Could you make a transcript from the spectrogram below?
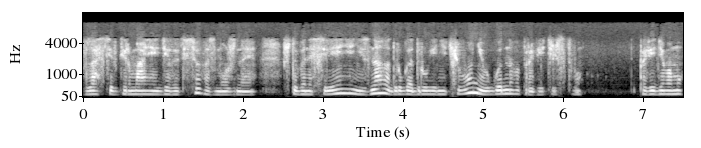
Власти в Германии делают все возможное, чтобы население не знало друг о друге ничего неугодного правительству. По-видимому,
